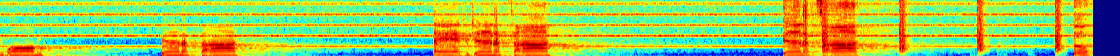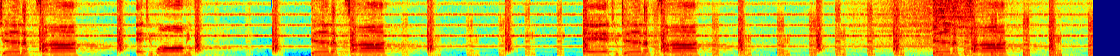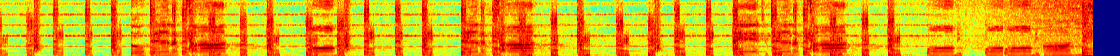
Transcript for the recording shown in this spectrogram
you want me. Genocide. Said you genocide. Genocide. You genocide. Said you want me. Genocide. And you genocide. Genocide. You genocide. on.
